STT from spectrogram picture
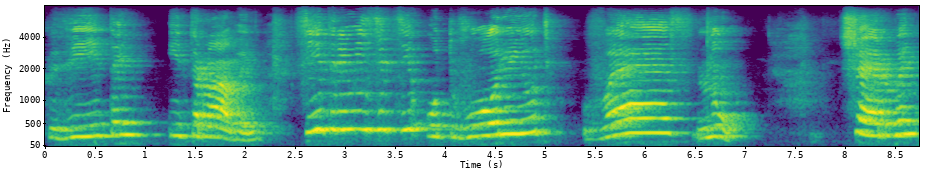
квітень і травень. Ці три місяці утворюють весну. Червень,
